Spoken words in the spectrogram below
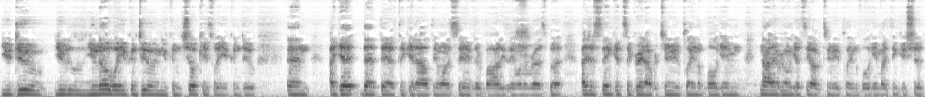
you do you you know what you can do and you can showcase what you can do. And I get that they have to get out, they want to save their bodies, they want to rest, but I just think it's a great opportunity to play in a bowl game. Not everyone gets the opportunity to play in a bowl game. I think you should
